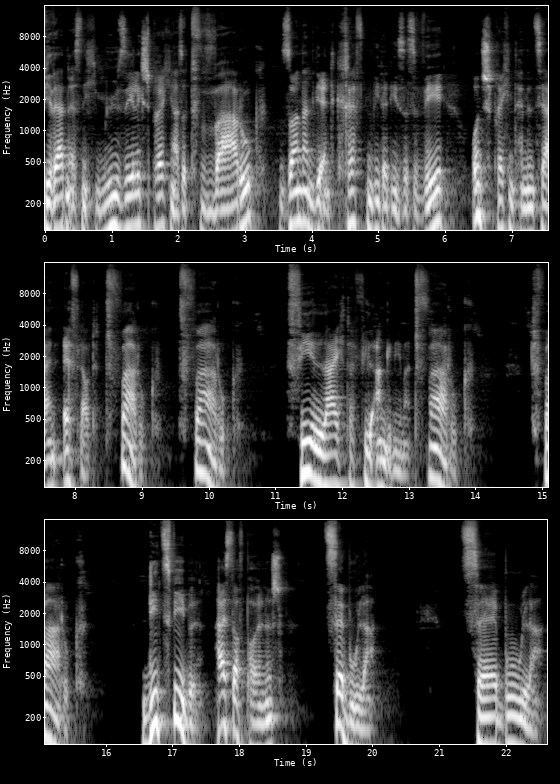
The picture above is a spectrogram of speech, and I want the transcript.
Wir werden es nicht mühselig sprechen, also Twaruk, sondern wir entkräften wieder dieses W und sprechen tendenziell ein F-Laut. Twaruk. Twaruk. Viel leichter, viel angenehmer. Twaruk. Twaruk. Die Zwiebel heißt auf Polnisch Cebula. Cebula.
